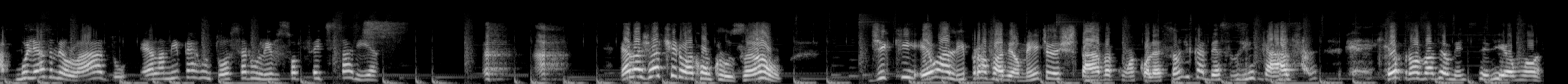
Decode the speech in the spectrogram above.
A mulher do meu lado, ela me perguntou se era um livro sobre feitiçaria. ela já tirou a conclusão de que eu ali provavelmente eu estava com uma coleção de cabeças em casa, que eu provavelmente seria uma,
